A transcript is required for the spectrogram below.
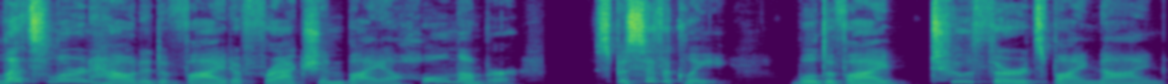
let's learn how to divide a fraction by a whole number. Specifically, we'll divide 2 thirds by 9.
